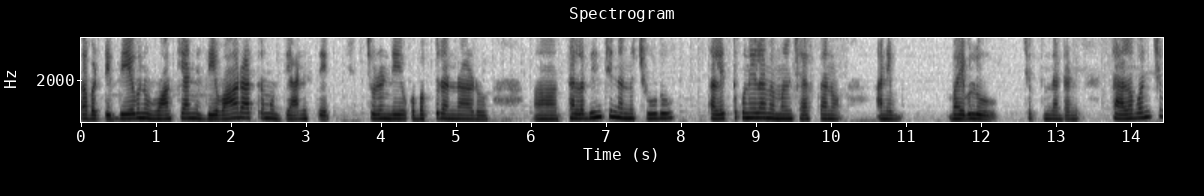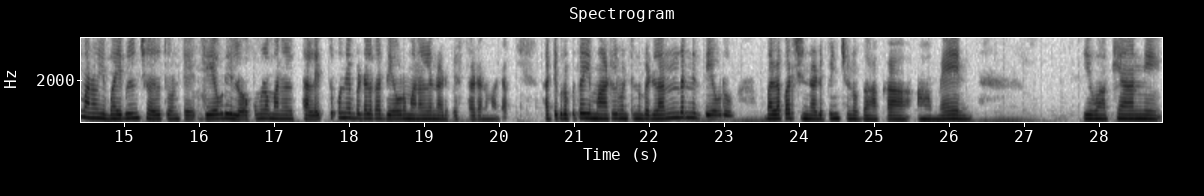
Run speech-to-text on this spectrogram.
కాబట్టి దేవుని వాక్యాన్ని దేవారాత్రము ధ్యానిస్తే చూడండి ఒక భక్తుడు అన్నాడు తలదించి నన్ను చూడు తలెత్తుకునేలా మిమ్మల్ని చేస్తాను అని బైబిల్ చెప్తుందంటండి. తల వంచి మనం ఈ బైబిల్ని చదువుతుంటే దేవుడు ఈ లోకంలో మనల్ని తలెత్తుకునే బిడ్డలుగా దేవుడు మనల్ని నడిపిస్తాడనమాట. అట్టి కృపతో ఈ మాటలు వింటున్న బిడ్డలందరినీ దేవుడు బలపరిచి నడిపించును గాక. ఆ మెయిన్ ఈ వాక్యాన్ని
